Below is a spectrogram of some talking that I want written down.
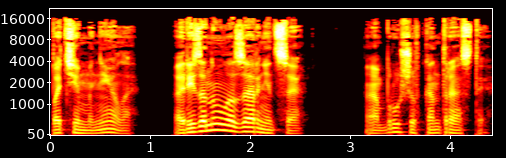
Потемнело. Резанула зарница, обрушив контрасты.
